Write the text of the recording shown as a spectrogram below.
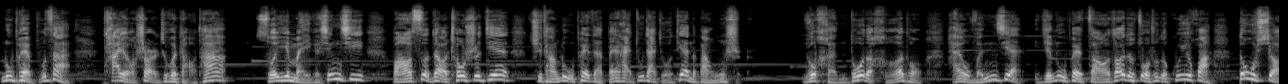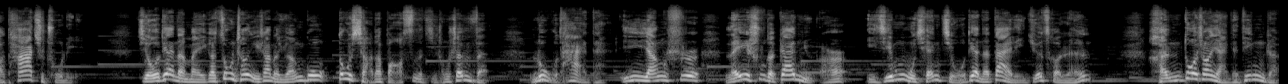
陆佩不在，他有事儿就会找他，所以每个星期宝四都要抽时间去趟陆佩在北海度假酒店的办公室。有很多的合同，还有文件，以及陆佩早早就做出的规划，都需要他去处理。酒店的每个中层以上的员工都晓得宝四的几重身份：陆太太、阴阳师、雷叔的干女儿，以及目前酒店的代理决策人。很多双眼睛盯着，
